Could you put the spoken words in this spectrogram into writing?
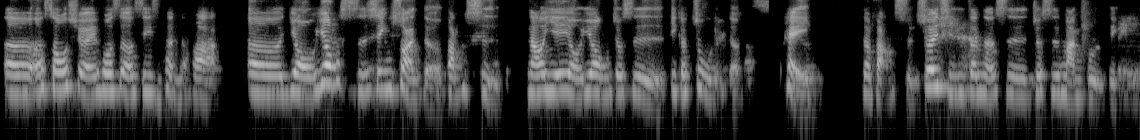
呃 associate 或是 assistant 的话，呃有用时薪算的方式，然后也有用就是一个助理的 pay 的方式，所以其实真的是就是蛮不一定的。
